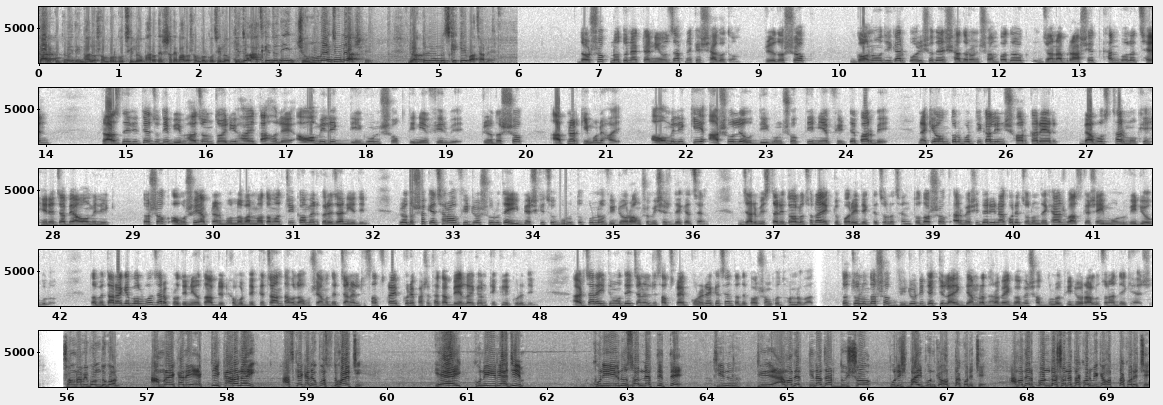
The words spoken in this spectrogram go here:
তার কূটনৈতিক ভালো সম্পর্ক ছিল, ভারতের সাথে ভালো সম্পর্ক ছিল। কিন্তু আজকে যদি যমুনায় চলে আসে, ডক্টর ইউনুসকে কে বাঁচাবে? দর্শক, নতুন একটা নিউজ আপনাকে স্বাগতম। প্রিয় দর্শক, গণ অধিকার পরিষদের সাধারণ সম্পাদক জনাব রাশেদ খান বলেছেন, রাজনীতিতে যদি বিভাজন তৈরি হয় তাহলে আওয়ামী লীগ দ্বিগুণ শক্তি নিয়ে ফিরবে। প্রিয় দর্শক আপনার কি মনে হয়? আওয়ামী লীগ কি আসলেও দ্বিগুণ শক্তি নিয়ে ফিরতে পারবে? নাকি অন্তর্বর্তীকালীন সরকারের ব্যবস্থার মুখে হেরে যাবে আওয়ামী লীগ? দর্শক, অবশ্যই আপনার মূল্যবান মতামতটি কমেন্ট করে জানিয়ে দিন। প্রিয় দর্শক, এছাড়াও ভিডিও শুরুতেই বেশ কিছু গুরুত্বপূর্ণ ভিডিওর অংশবিশেষ দেখেছেন, যার বিস্তারিত আলোচনা একটু পরেই দেখতে চলেছেন। তো দর্শক, আর বেশি দেরি না করে চলুন দেখে আসব আজকে সেই মূল ভিডিওগুলো। তবে তার আগে বলব, যারা প্রতিনিয়ত আপডেট খবর দেখতে চান, তাহলে অবশ্যই আমাদের চ্যানেলটি সাবস্ক্রাইব করে পাশে থাকা বেল আইকনটি ক্লিক করে দিন। আর যারা ইতিমধ্যে চ্যানেলটি সাবস্ক্রাইব করে রেখেছেন, তাদেরকে অসংখ্য ধন্যবাদ। তো চলুন দর্শক, ভিডিওটিতে একটি লাইক দিয়ে আমরা ধারাবাহিকভাবে সবগুলো ভিডিওর আলোচনা দেখে আসি। সংগ্রামী বন্ধুগণ, আমরা এখানে একটি কারণেই আজকে এখানে উপস্থিত হয়েছি। এই খুনি রেজিম, খুনি ইউনুসর নেতৃত্বে তিন আমাদের তিন হাজার দুইশো পুলিশ ভাই বোনকে হত্যা করেছে। আমাদের পনেরোশো নেতাকর্মীকে হত্যা করেছে।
